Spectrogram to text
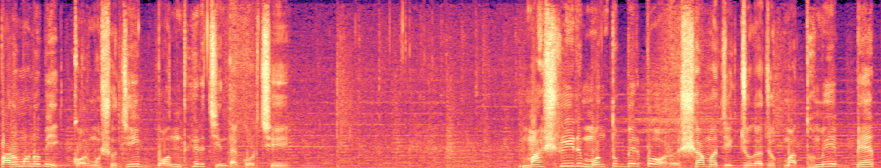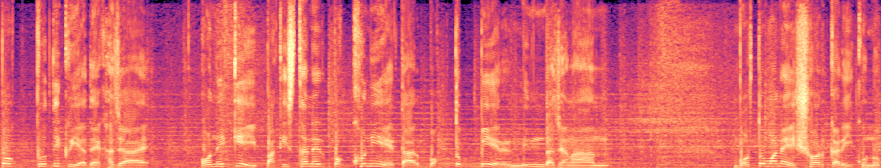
পারমাণবিক কর্মসূচি বন্ধের চিন্তা করছি। মাসরির মন্তব্যের পর সামাজিক যোগাযোগ মাধ্যমে ব্যাপক প্রতিক্রিয়া দেখা যায়। অনেকেই পাকিস্তানের পক্ষ নিয়ে তার বক্তব্যের নিন্দা জানান। বর্তমানে সরকারি কোনো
